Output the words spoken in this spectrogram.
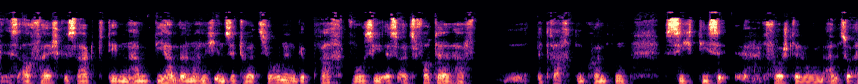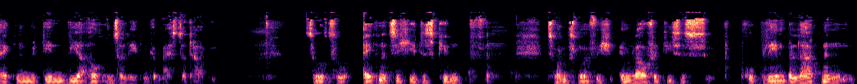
Ist auch falsch gesagt. Denen haben, die haben wir noch nicht in Situationen gebracht, wo sie es als vorteilhaft betrachten konnten, sich diese Vorstellungen anzueignen, mit denen wir auch unser Leben gemeistert haben so, so eignet sich jedes Kind zwangsläufig im Laufe dieses problembeladenen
